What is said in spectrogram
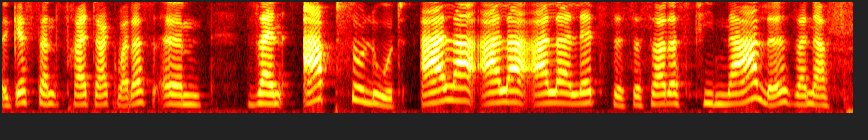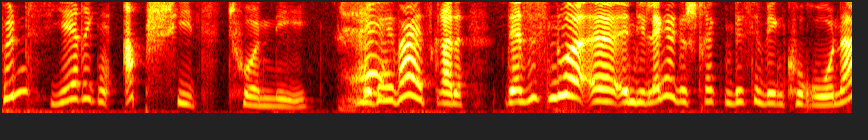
äh, gestern Freitag war das, ähm, sein absolut aller, aller, allerletztes, das war das Finale seiner fünfjährigen Abschiedstournee. Der, der war jetzt gerade, das ist nur äh, in die Länge gestreckt, ein bisschen wegen Corona,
